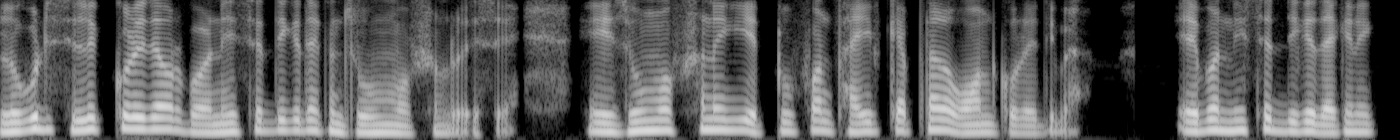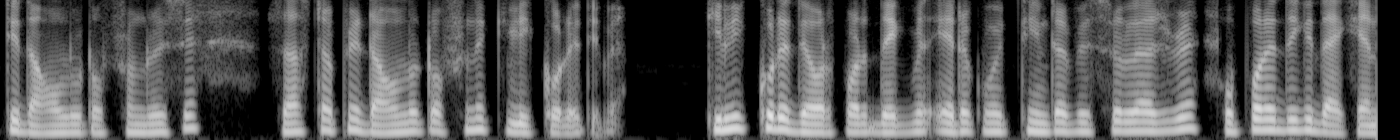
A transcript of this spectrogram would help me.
লোগোটি সিলেক্ট করে দেওয়ার পর নিচের দিকে দেখেন জুম অপশন রয়েছে। এই জুম অপশনে গিয়ে টু পয়েন্ট ফাইভ ক্যাপটার অন করে দিবেন। এবার নিচের দিকে দেখেন একটি ডাউনলোড অপশন রয়েছে। জাস্ট আপনি ডাউনলোড অপশনে ক্লিক করে দিবেন। ক্লিক করে দেওয়ার পর দেখবেন এরকম একটি ইন্টারফেস চলে আসবে। উপরের দিকে দেখেন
